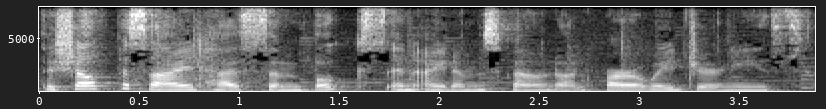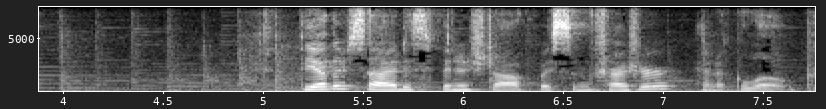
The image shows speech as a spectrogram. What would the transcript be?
The shelf beside has some books and items found on faraway journeys. The other side is finished off with some treasure and a globe.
